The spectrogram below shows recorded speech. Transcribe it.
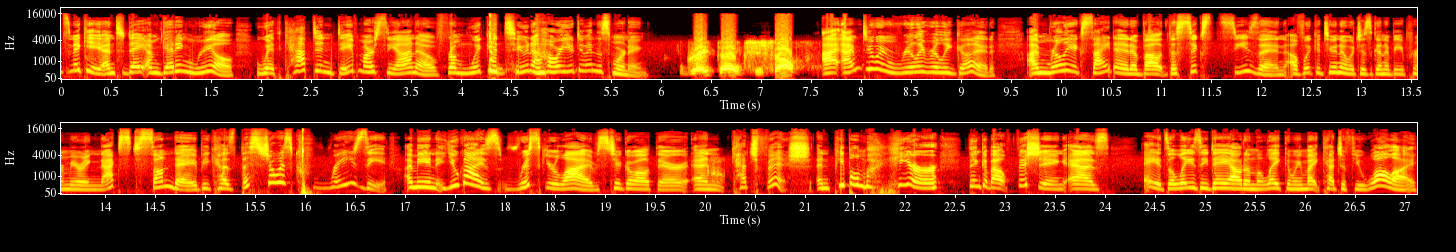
it's Nikki, and today I'm getting real with Captain Dave Marciano from Wicked Tuna. How are you doing this morning? Great, thanks. Yourself? I, I'm doing really, really good. I'm really excited about the sixth season of Wicked Tuna, which is going to be premiering next Sunday because this show is crazy. I mean, you guys risk your lives to go out there and catch fish. And people here think about fishing as, hey, it's a lazy day out on the lake and we might catch a few walleye.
